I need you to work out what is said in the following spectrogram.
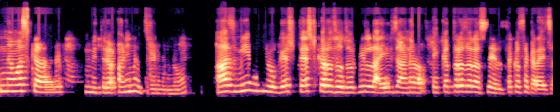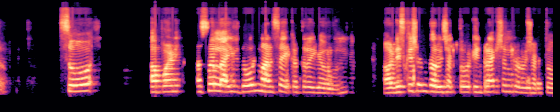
नमस्कार मित्र आणि मैत्रिणींनो. आज मी आणि योगेश टेस्ट करत होतो, की लाईव्ह जाणं एकत्र जर असेल तर कसं करायचं? सो आपण असं लाईव्ह 2 माणसं एकत्र येऊन अ, डिस्कशन करू शकतो, इंटरॅक्शन करू शकतो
